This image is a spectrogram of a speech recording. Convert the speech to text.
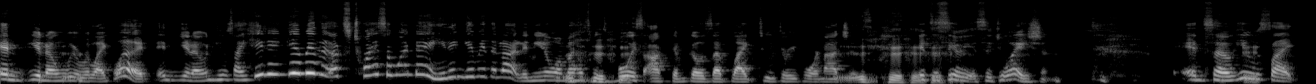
And you know, we were like, "What?" And you know, and he was like, "He didn't give me the. That's twice in one day. He didn't give me the nod." And you know, what my husband's voice octave goes up like two, three, four notches, it's a serious situation. And so he was like,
